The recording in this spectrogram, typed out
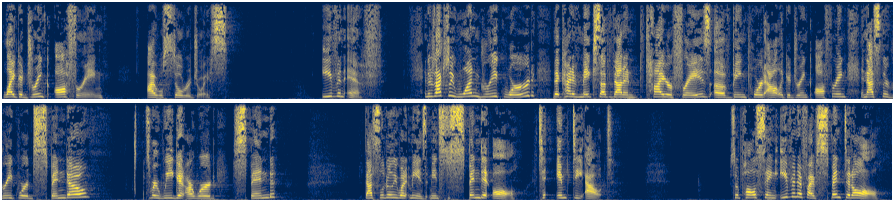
like a drink offering, I will still rejoice. Even if. And there's actually one Greek word that kind of makes up that entire phrase of being poured out like a drink offering, and that's the Greek word spendo. It's where we get our word spend that's literally what it means. It means to spend it all, to empty out. So Paul's saying, even if I've spent it all,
